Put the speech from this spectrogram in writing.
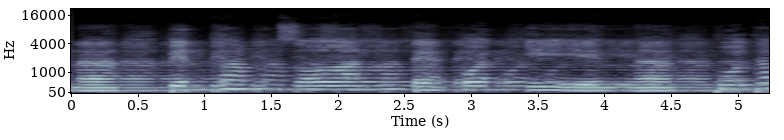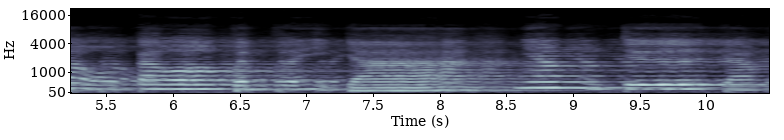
นะเป็นคำสอนแต่คนจีนผู้เท่าเก่าเป็นเคยจายังจือจำ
